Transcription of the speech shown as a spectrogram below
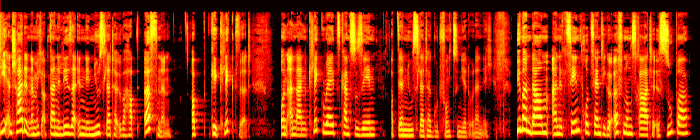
Die entscheidet nämlich, ob deine Leser in den Newsletter überhaupt öffnen, ob geklickt wird. Und an deinen Click-Rates kannst du sehen, ob der Newsletter gut funktioniert oder nicht. Über den Daumen eine zehnprozentige Öffnungsrate ist super.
